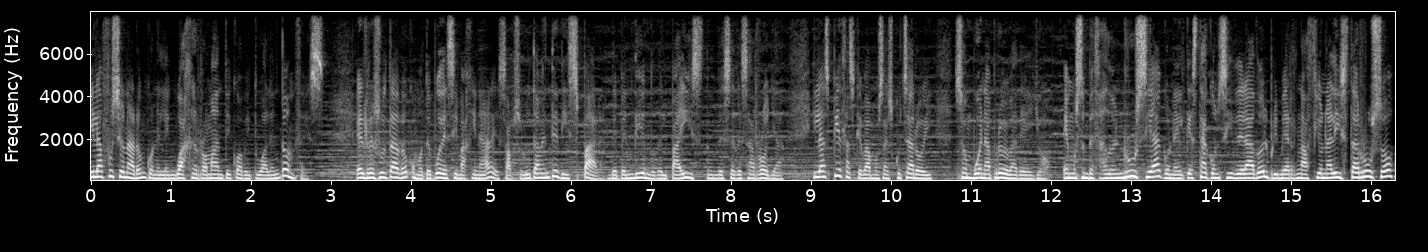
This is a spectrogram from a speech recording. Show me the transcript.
y la fusionaron con el lenguaje romántico habitual entonces. El resultado, como te puedes imaginar, es absolutamente dispar dependiendo del país donde se desarrolla y las piezas que vamos a escuchar hoy son buena prueba de ello. Hemos empezado en Rusia con el que está considerado el primer nacionalista ruso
